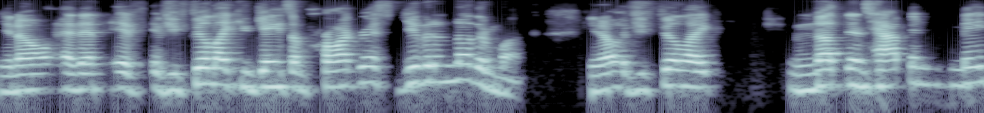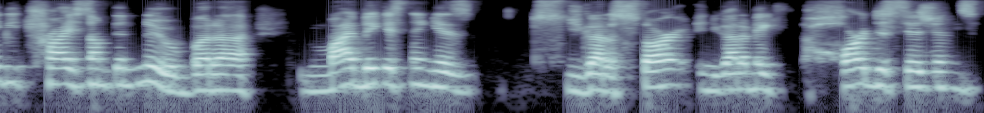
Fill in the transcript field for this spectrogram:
you know? And then if if you feel like you gain some progress give it another month you know? If you feel like nothing's happened maybe try something new but uh my biggest thing is you got to start and you got to make hard decisions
